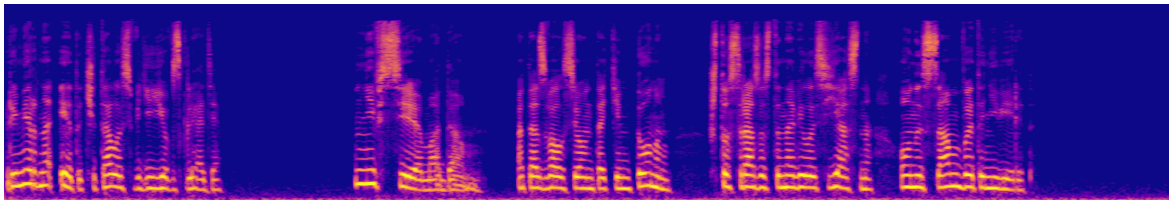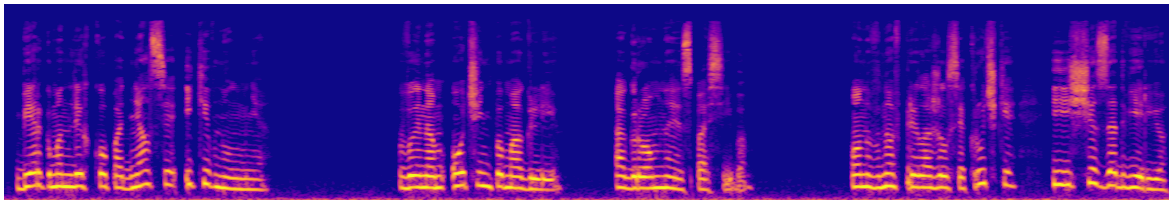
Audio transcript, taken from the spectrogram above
Примерно это читалось в ее взгляде. «Не все, мадам», — отозвался он таким тоном, что сразу становилось ясно, он и сам в это не верит. Бергман легко поднялся и кивнул мне. «Вы нам очень помогли. Огромное спасибо». Он вновь приложился к ручке и исчез за дверью,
